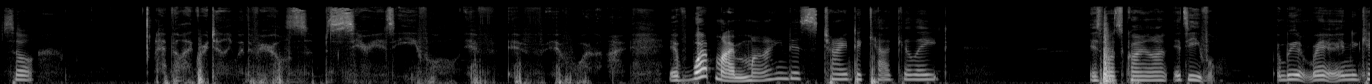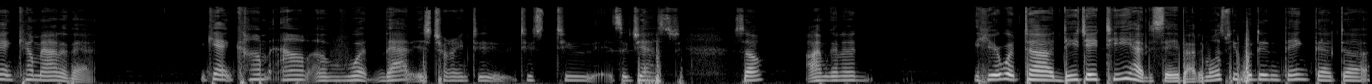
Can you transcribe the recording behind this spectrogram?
So I feel like we're dealing with real some serious evil. If if if what I if what my mind is trying to calculate is what's going on, it's evil. And, we, and you can't come out of that. You can't come out of what that is trying to to to suggest. So I'm gonna hear what uh, DJT had to say about it. Most people didn't think that uh,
